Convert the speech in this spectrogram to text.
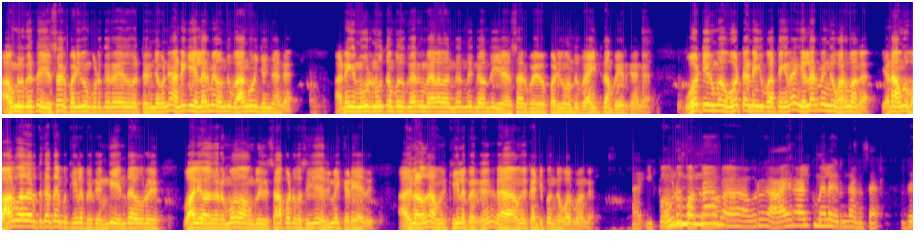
அவங்களுக்கு வந்து எஸ்ஆர் படிவம் கொடுக்குறது தெரிஞ்ச உடனே அன்னைக்கு எல்லாருமே வந்து வாங்கவும் செஞ்சாங்க. அன்னைக்கு நூறு நூற்றம்பது பேருக்கு மேலே வந்து இங்கே வந்து எஸ்ஆர் படிவம் வந்து வாங்கிட்டு தான் போயிருக்காங்க. ஓட்டிருமை ஓட்டு அன்னைக்கு பார்த்தீங்கன்னா எல்லாருமே இங்கே வருவாங்க. ஏன்னா அவங்க வாழ்வாதாரத்துக்காக தான் இப்போ கீழே போயிருக்காங்க. இங்கே எந்த ஒரு வாழ்வாதாரமோ அவங்களுக்கு சாப்பாட்டு வசதியோ எதுவுமே கிடையாது. அதனால தான் அவங்க கீழே போயிருக்காங்க. அவங்க கண்டிப்பாக இங்கே வருவாங்க. இப்போ குடும்பம்னா ஒரு ஆயிரம் ஆளுக்கு மேலே இருந்தாங்க சார். இந்த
